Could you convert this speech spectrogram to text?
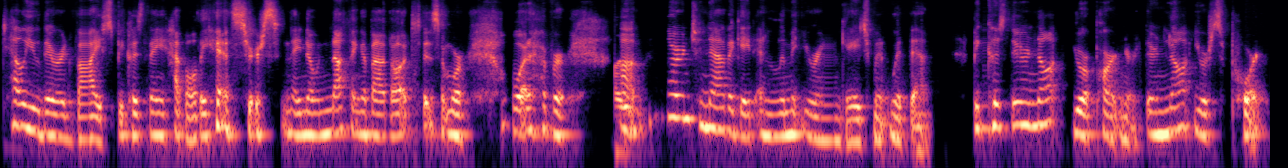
tell you their advice because they have all the answers and they know nothing about autism or whatever. Right. Um, learn to navigate and limit your engagement with them because they're not your partner, they're not your support.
